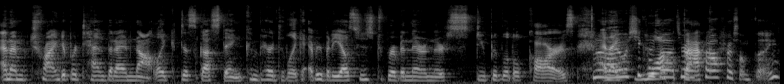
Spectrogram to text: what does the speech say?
and I'm trying to pretend that I'm not like disgusting compared to like everybody else who's driven there in their stupid little cars. and and I, wish you could walk back off or something.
